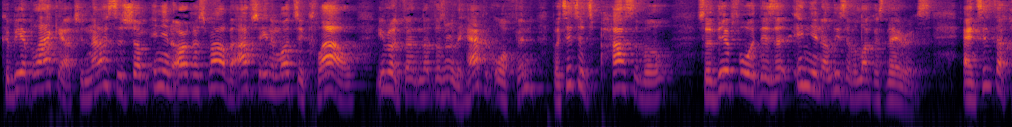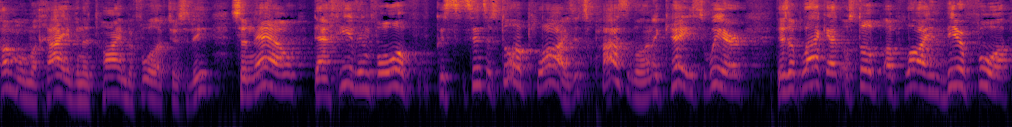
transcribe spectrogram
could be a blackout. Inyan or but in even though that doesn't really happen often, but since it's possible, so therefore, there's an inyan at least of a lakas neiros. And since the chamu mechayiv in the time before electricity, so now the didn't fall off because since it still applies, it's possible in a case where there's a blackout will still apply, and therefore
